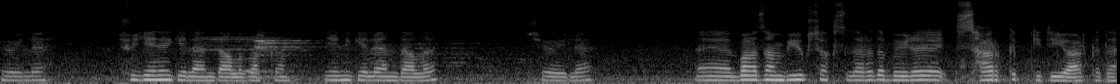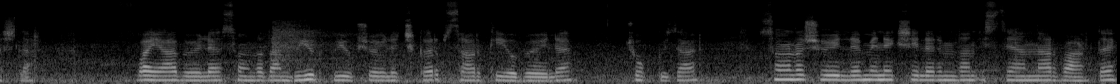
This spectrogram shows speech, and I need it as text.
Şöyle şu yeni gelen dalı bakın. Yeni gelen dalı. Şöyle. Ee, bazen büyük saksılara da böyle sarkıp gidiyor arkadaşlar. Baya böyle sonradan büyük büyük şöyle çıkarıp sarkıyor böyle. Çok güzel. Sonra şöyle menekşelerimden isteyenler vardı.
